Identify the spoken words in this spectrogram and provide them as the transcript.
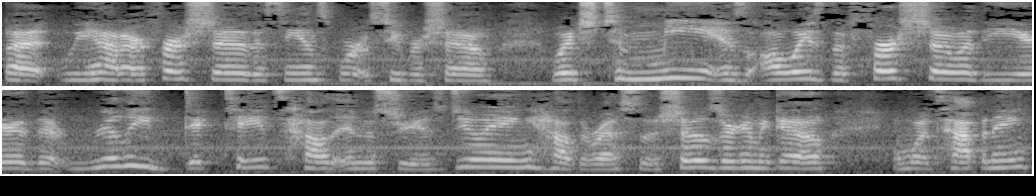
But we had our first show, the Sand Sport Super Show, which to me is always the first show of the year that really dictates how the industry is doing, how the rest of the shows are going to go, and what's happening.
